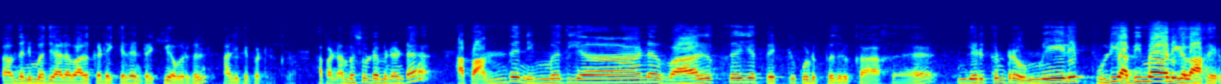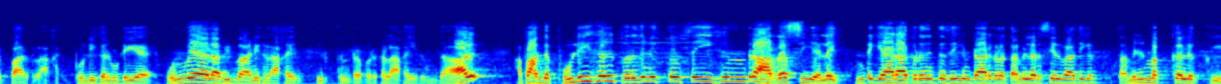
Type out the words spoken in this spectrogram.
அந்த நிம்மதியான வாழ்க்கை கிடைக்கல இன்றைக்கு அவர்கள் அளிக்கப்பட்டிருக்கிறார். அப்ப நம்ம சொல்றோம் என்னண்டா அப்ப அந்த நிம்மதியான வாழ்க்கையை பெற்றுக் கொடுப்பதற்காக இங்க இருக்கின்ற உண்மையிலே புலி அபிமானிகளாக இருப்பார்களாக. புலிகளுடைய உண்மையான அபிமானிகளாக இருக்கின்றவர்களாக இருந்தால் அப்ப அந்த புலிகள் பிரதிநிதித்துவம் செய்கின்ற அரசியலை இன்றைக்கு யாரா பிரதிநிதித்துவம் செய்கின்றார்களா தமிழ் அரசியல்வாதிகள்? தமிழ் மக்களுக்கு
